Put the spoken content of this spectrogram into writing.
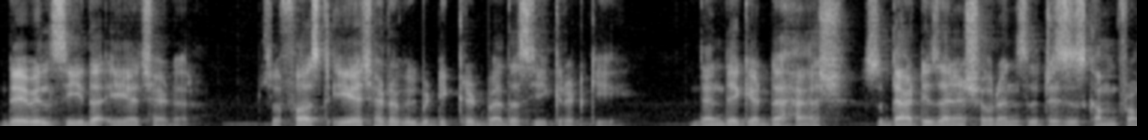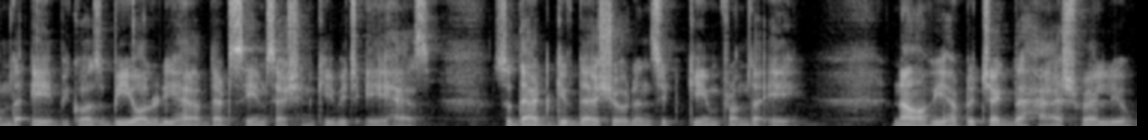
they will see the AH header. So first AH header will be decrypted by the secret key. Then they get the hash. So that is an assurance that this is come from the A because B already have that same session key which A has. So that give the assurance it came from the A. Now we have to check the hash value.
